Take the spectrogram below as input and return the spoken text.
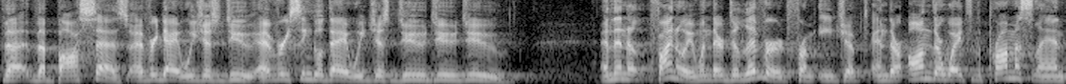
the, the boss says. Every day we just do. Every single day we just do, do, do. And then uh, finally, when they're delivered from Egypt and they're on their way to the promised land,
